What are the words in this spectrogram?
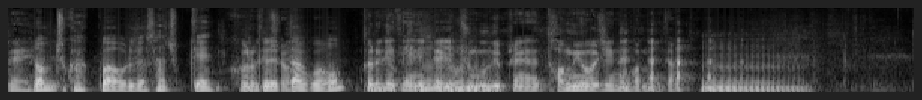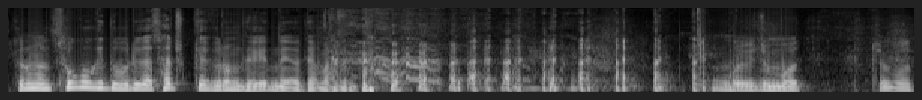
네. 럼주 갖고 와 우리가 사줄게 그렇죠. 그랬다고 그렇게 되니까 음. 중국 입장에서 더 미워지는 겁니다. 음. 그러면 소고기도 우리가 사줄게 그러면 되겠네요 대만은 뭐 요즘 뭐 좀 뭐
